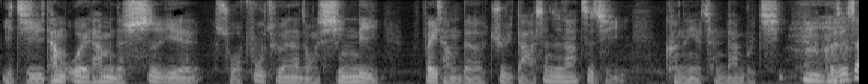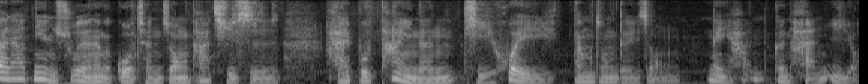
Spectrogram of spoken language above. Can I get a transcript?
以及他们为他们的事业所付出的那种心力非常的巨大，甚至他自己可能也承担不起。嗯，可是，在他念书的那个过程中，他其实还不太能体会当中的一种内涵跟含义哦。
